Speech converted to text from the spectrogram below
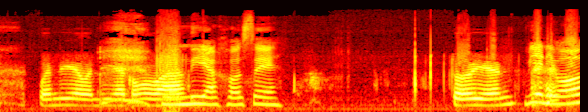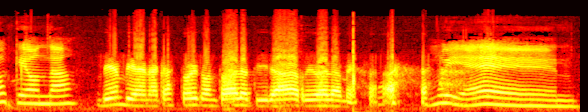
Buen día, buen día, ¿cómo va? Buen día, José. ¿Todo bien? Bien, ¿y vos? ¿Qué onda? Bien, bien, acá estoy con toda la tirada arriba de la mesa. Muy bien.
